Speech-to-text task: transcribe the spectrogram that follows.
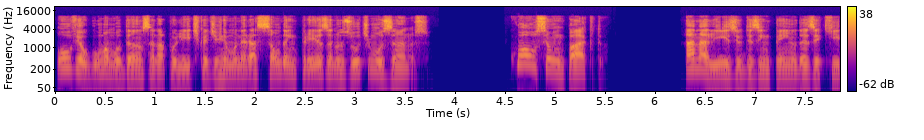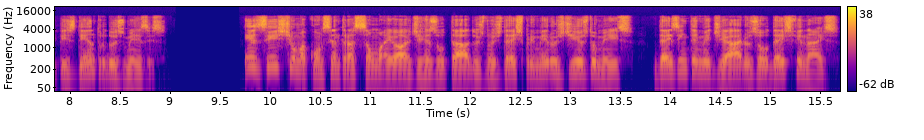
Houve alguma mudança na política de remuneração da empresa nos últimos anos? Qual o seu impacto? Analise o desempenho das equipes dentro dos meses. Existe uma concentração maior de resultados nos 10 primeiros dias do mês, 10 intermediários ou 10 finais.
